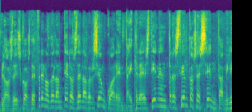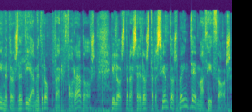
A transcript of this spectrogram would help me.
Los discos de freno delanteros de la versión 43 tienen 360 milímetros de diámetro perforados y los traseros 320 macizos.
